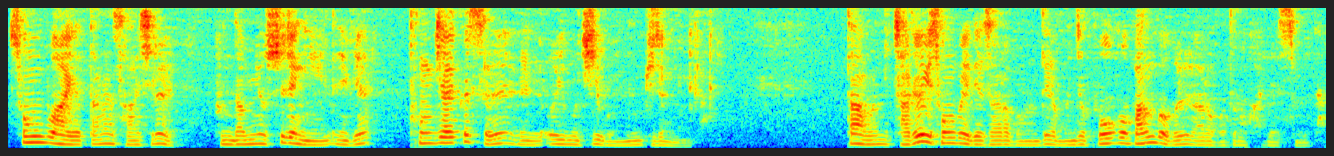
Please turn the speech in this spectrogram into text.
송부하였다는 사실을 분담유 수령인에게 통지할 것을 의무지고 있는 규정입니다. 다음은 자료의 송부에 대해서 알아보는데요. 먼저 보고 방법을 알아보도록 하겠습니다.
